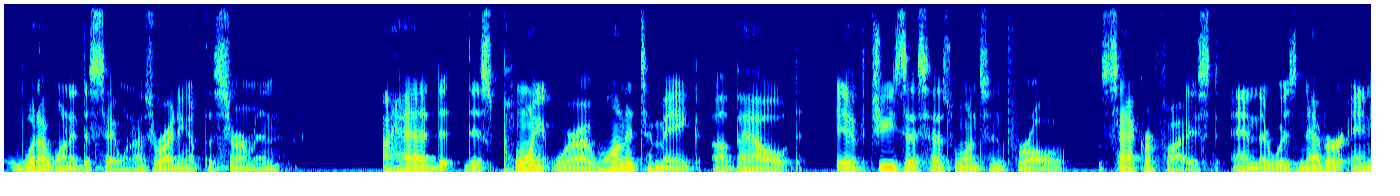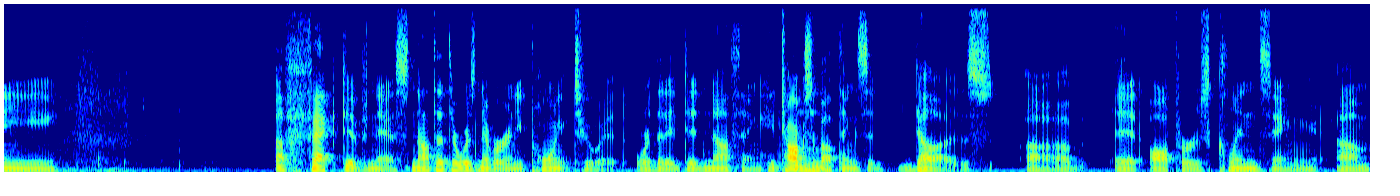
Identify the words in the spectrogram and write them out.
what I wanted to say when I was writing up the sermon, I had this point where I wanted to make about if Jesus has once and for all sacrificed and there was never any effectiveness not that there was never any point to it or that it did nothing he talks about things it does uh, it offers cleansing um,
